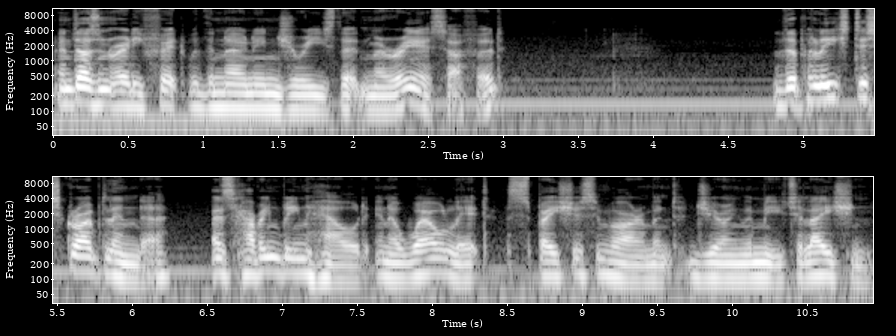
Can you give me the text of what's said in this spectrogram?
and doesn't really fit with the known injuries that Maria suffered, the police described Linda as having been held in a well lit, spacious environment during the mutilation.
